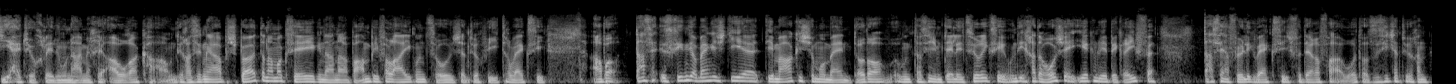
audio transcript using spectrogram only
die hat wirklich eine unheimliche Aura gehabt. Und ich habe sie dann später noch mal gesehen, in einer Bambi-Verleihung und so, ist natürlich weiter weg gewesen. Aber das, es sind ja manchmal die, die magischen Momente, oder? Und das ist im Tele Zürich gewesen. Und ich habe Roger irgendwie begriffen, dass er völlig weg ist von dieser Frau, oder? Das ist natürlich ein,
